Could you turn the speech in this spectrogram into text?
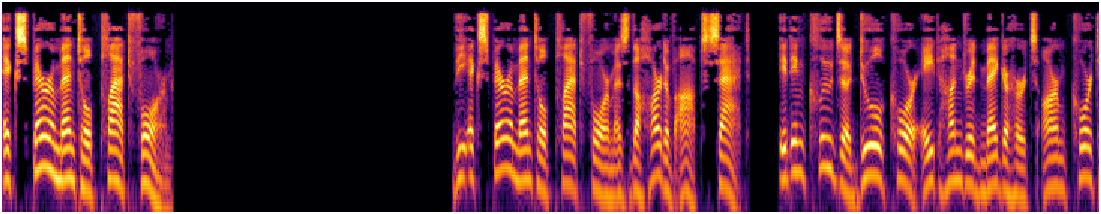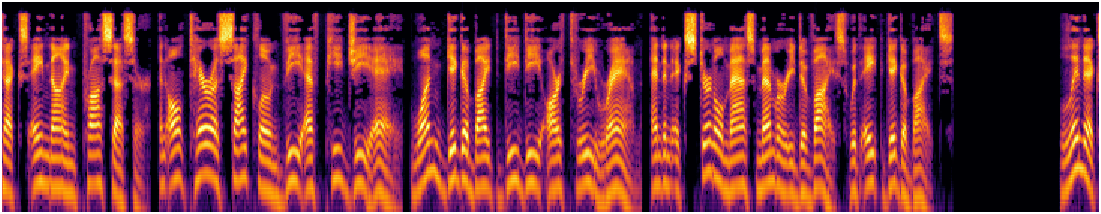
Experimental platform The experimental platform is the heart of OPS-SAT. It includes a dual-core 800 MHz ARM Cortex-A9 processor, an Altera Cyclone V FPGA, 1 GB DDR3 RAM, and an external mass memory device with 8 GB. Linux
